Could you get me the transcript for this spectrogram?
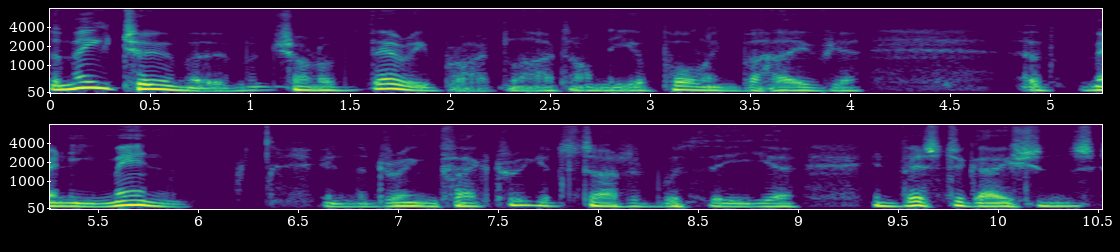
The Me Too movement shone a very bright light on the appalling behaviour of many men in the Dream Factory. It started with the uh, investigations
